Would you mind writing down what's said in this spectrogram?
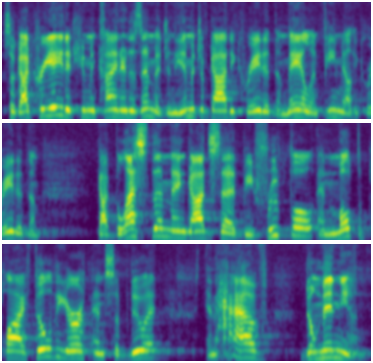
So God created humankind in his image. In the image of God, he created them, male and female, he created them. God blessed them, and God said, Be fruitful and multiply, fill the earth and subdue it, and have dominion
